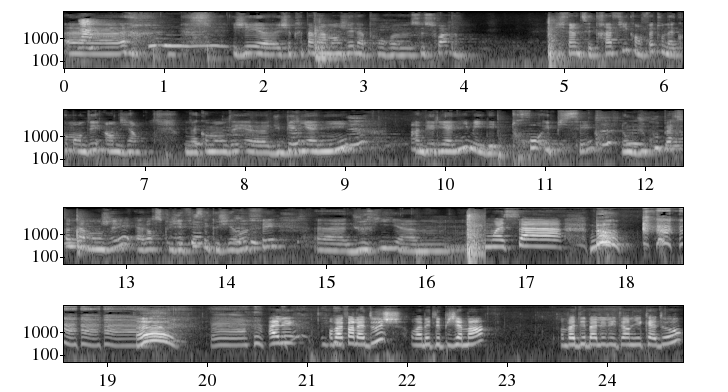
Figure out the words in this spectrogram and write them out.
Euh, j'ai, euh, j'ai préparé à manger là pour euh, ce soir. J'ai fait un de ces trafics. En fait, on a commandé indien. On a commandé du biryani. Un biryani, mais il est trop épicé. Donc, du coup, personne n'a mangé. Alors, ce que j'ai fait, c'est que j'ai refait euh, du riz. euh, Moi, ça Bouh Ah Allez, on va faire la douche. On va mettre le pyjama. On va déballer les derniers cadeaux.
